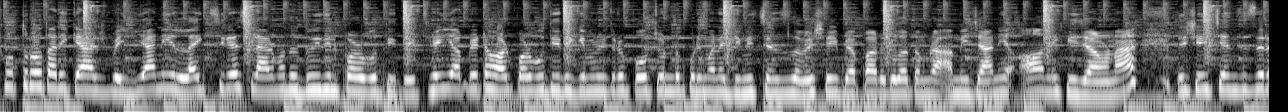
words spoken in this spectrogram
সতেরো তারিখে আসবে। ইয়ানি লাইক সিরিয়াসলি আর মাত্র দুই দিন পরবর্তীতে। সেই আপডেট হওয়ার পরবর্তীতে গেমের ভিতরে প্রচণ্ড পরিমাণে জিনিস চেঞ্জ হবে। সেই ব্যাপারগুলো তোমরা আমি জানি, অনেকেই জানো না। তো সেই চেঞ্জেসের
